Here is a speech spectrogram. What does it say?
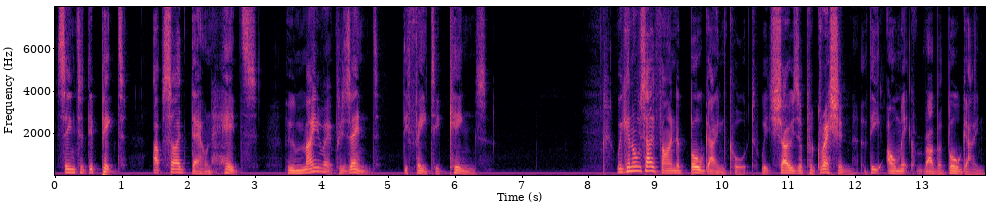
seem to depict upside down heads, who may represent defeated kings. We can also find a ball game court which shows a progression of the Olmec rubber ball game.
